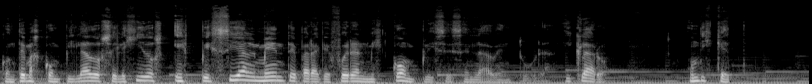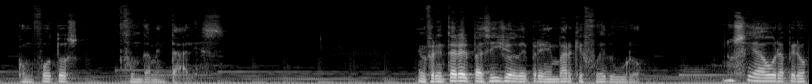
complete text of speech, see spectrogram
con temas compilados elegidos especialmente para que fueran mis cómplices en la aventura. Y claro, un disquete con fotos fundamentales. Enfrentar el pasillo de preembarque fue duro. No sé ahora, pero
